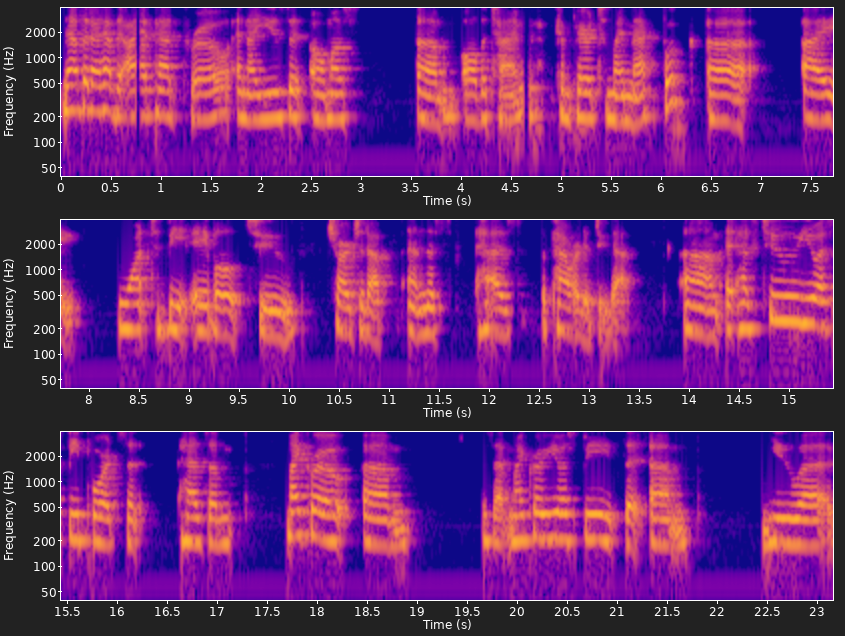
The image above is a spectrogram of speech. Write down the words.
now that I have the iPad Pro and I use it almost um, all the time compared to my MacBook. Uh, I want to be able to charge it up, and this has the power to do that. Um, it has two USB ports. It has a micro, um, is that micro USB that um, you uh,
